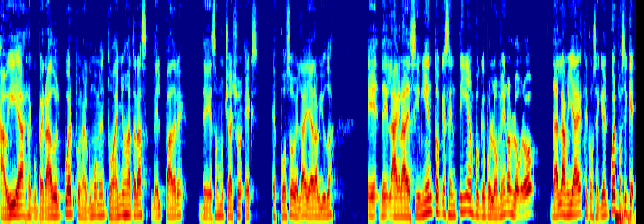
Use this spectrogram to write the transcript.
había recuperado el cuerpo en algún momento, años atrás, del padre de esos muchachos, ex esposo, ¿verdad? Ella era viuda, eh, del agradecimiento que sentían porque por lo menos logró dar la milla extra y conseguir el cuerpo. Así que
